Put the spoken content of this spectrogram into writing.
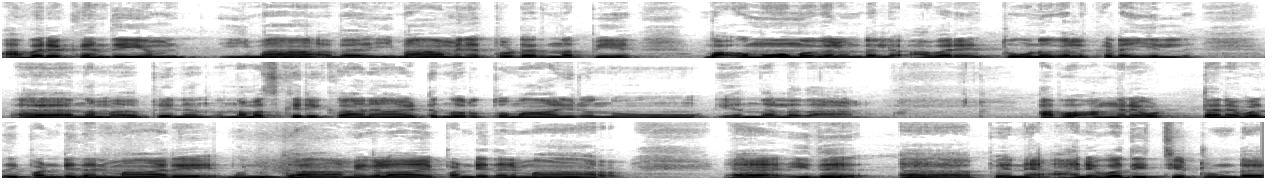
അവരൊക്കെ എന്ത് ചെയ്യും? ഇമാ ഇമാമിനെ തുടർന്ന മഅമൂമുകളുണ്ടല്ലോ അവരെ തൂണുകൾക്കിടയിൽ നമ പിന്നെ നമസ്കരിക്കാനായിട്ട് നിർത്തുമായിരുന്നു എന്നുള്ളതാണ്. അപ്പോൾ അങ്ങനെ ഒട്ടനവധി പണ്ഡിതന്മാർ മുൻഗാമികളായ പണ്ഡിതന്മാർ ഇത് പിന്നെ അനുവദിച്ചിട്ടുണ്ട്.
